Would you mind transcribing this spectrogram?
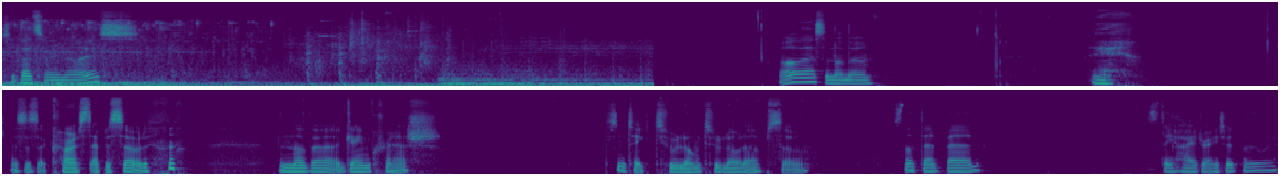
So that's very nice. Oh, that's another Eh. This is a cursed episode. Another game crash. Doesn't take too long to load up, so it's not that bad. Stay hydrated, by the way.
